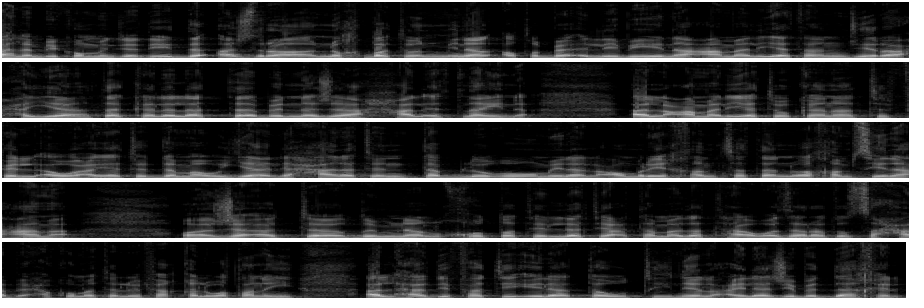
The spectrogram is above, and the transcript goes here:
أهلا بكم من جديد. أجرى نخبة من الأطباء الليبيين عملية جراحية تكللت بالنجاح الاثنين. العملية كانت في الأوعية الدموية لحالة تبلغ من العمر 55 عاما. وجاءت ضمن الخطة التي اعتمدتها وزارة الصحة بحكومة الوفاق الوطني الهادفة إلى توطين العلاج بالداخل.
